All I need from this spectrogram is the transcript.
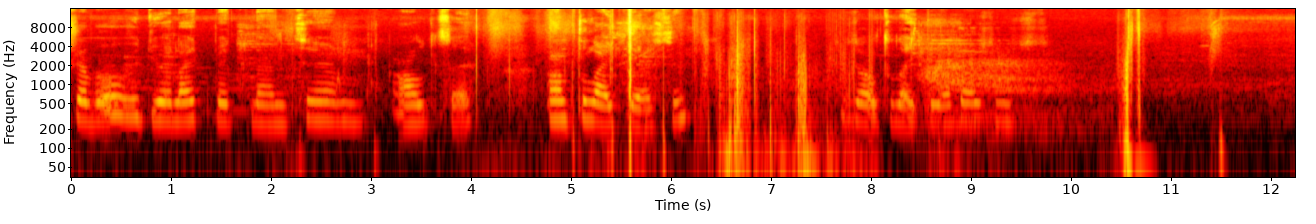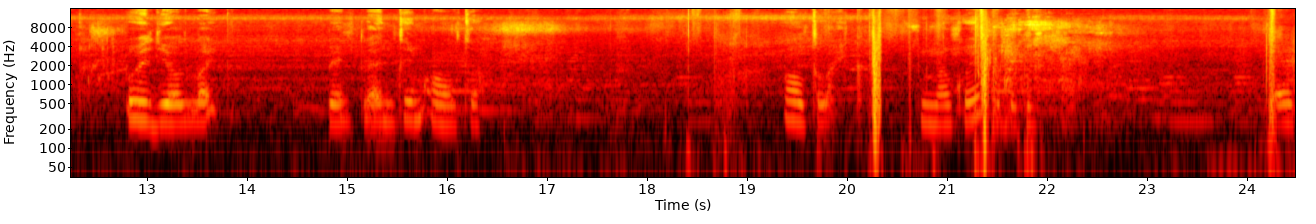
Arkadaşlar bu videoya like beklentim 6 6 like gelsin. Siz 6 like yaparsınız. Bu video like beklentim 6 6 like. Da 9. Evet,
